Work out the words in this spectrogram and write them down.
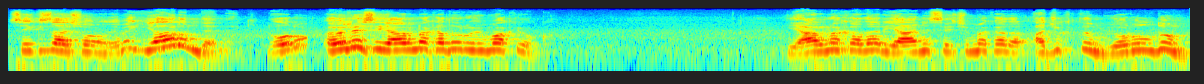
8 ay sonra demek yarın demek. Doğru mu? Öyleyse yarına kadar uyumak yok. Yarına kadar yani seçime kadar acıktım, yoruldum,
